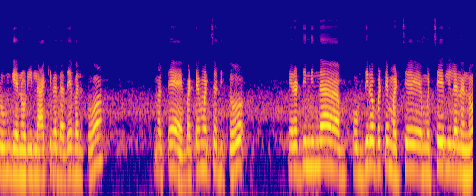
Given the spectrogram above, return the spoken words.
ರೂಮ್ಗೆ ನೋಡಿ ಇಲ್ಲಿ ಹಾಕಿರೋದು ಅದೇ ಬಲ್ಪು. ಮತ್ತು ಬಟ್ಟೆ ಮಡ್ಚೋದಿತ್ತು ಎರಡು ದಿನದಿಂದ ಒಗ್ದಿರೋ ಬಟ್ಟೆ ಮಡ್ಚೇ ಮಡ್ಚೇ ಇರಲಿಲ್ಲ ನಾನು.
